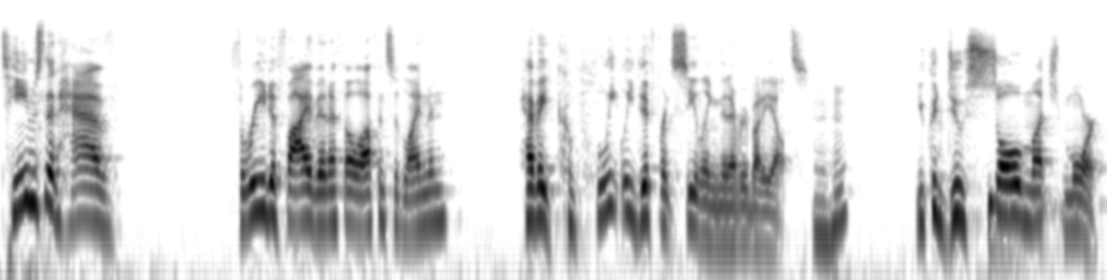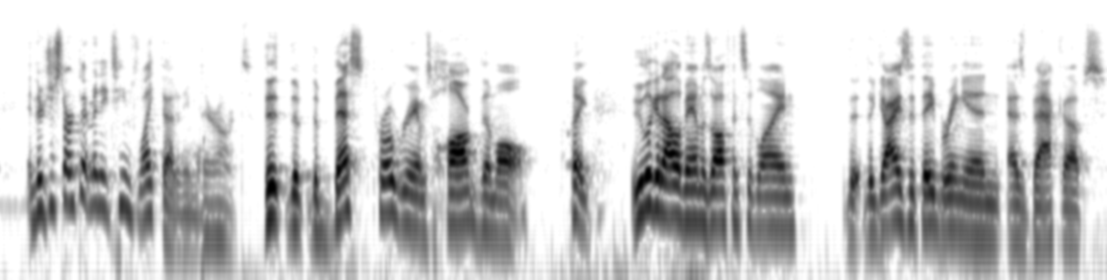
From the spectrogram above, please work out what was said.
Teams that have three to five NFL offensive linemen have a completely different ceiling than everybody else. Mm-hmm. You can do so much more, and there just aren't that many teams like that anymore There aren't. the, the the best programs hog them all. Like you look at Alabama's offensive line, the the guys that they bring in as backups,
